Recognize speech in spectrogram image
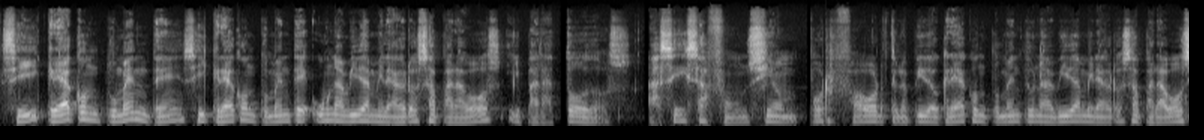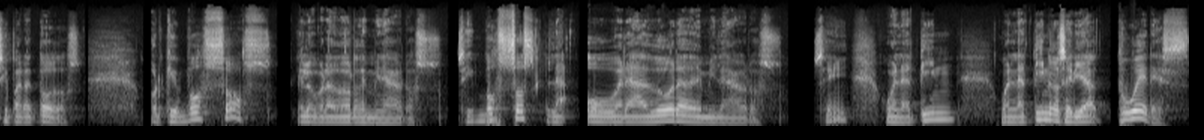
¿sí? Crea con tu mente, ¿sí? Crea con tu mente una vida milagrosa para vos y para todos. Hace esa función, por favor, te lo pido. Crea con tu mente una vida milagrosa para vos y para todos. Porque vos sos el obrador de milagros, ¿sí? Vos sos la obradora de milagros. O en latín, o en latino sería tú eres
